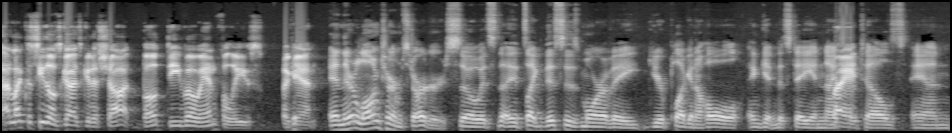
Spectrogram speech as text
I, I'd like to see those guys get a shot, both Devo and Feliz again. and they're long-term starters, so it's it's like this is more of a you're plugging a hole and getting to stay in nice Right. hotels and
